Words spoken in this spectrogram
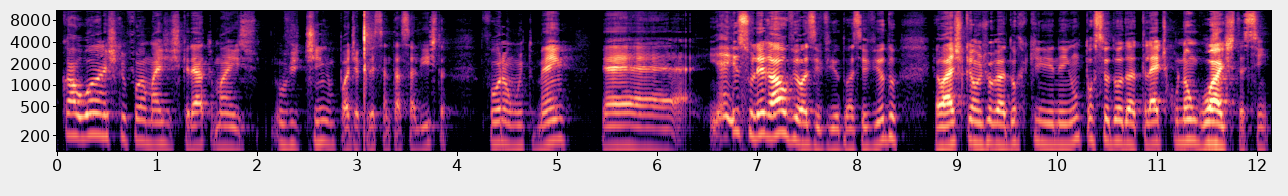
o Cauã acho que foi o mais discreto, mas o Vitinho pode acrescentar essa lista. Foram muito bem. É... E é isso, legal ver o Azevedo. O Azevedo, eu acho que é um jogador que nenhum torcedor do Atlético não gosta, assim.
